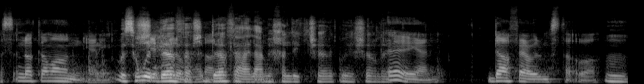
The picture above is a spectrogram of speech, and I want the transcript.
بس إنه كمان يعني بس هو الدافع الدافع اللي. عم يخليك تشارك بهي الشغلة إيه يعني دافع بالمستقبل مم.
